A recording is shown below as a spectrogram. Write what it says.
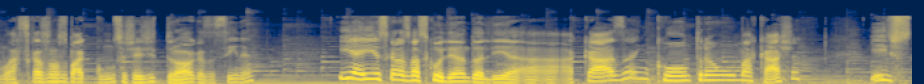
com as casas umas bagunças cheias de drogas assim, né? E aí os caras vasculhando ali a, a, a casa encontram uma caixa. E aí os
